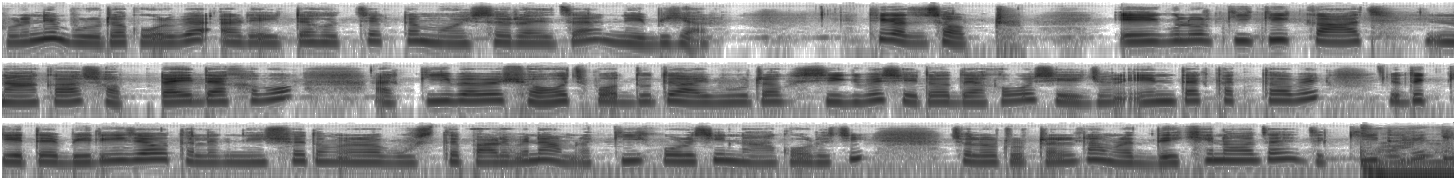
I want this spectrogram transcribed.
করে নিয়ে বুড়োটা করবে। আর এইটা হচ্ছে একটা ময়শ্চারাইজার নেভিয়ার ঠিক আছে সফট এইগুলোর কি কি কাজ না কাজ সবটাই দেখাবো। আর কীভাবে সহজ পদ্ধতি আইব্রোটা শিখবে সেটাও দেখাবো। সেই জন্য এন ত্যাগ থাকতে হবে। যদি কেটে বেরিয়ে যাও, তাহলে নিশ্চয়ই তোমরা বুঝতে পারবে না আমরা কি করেছি, না করেছি। চলো টোটালটা আমরা দেখে নেওয়া যায় যে কী থেকে।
